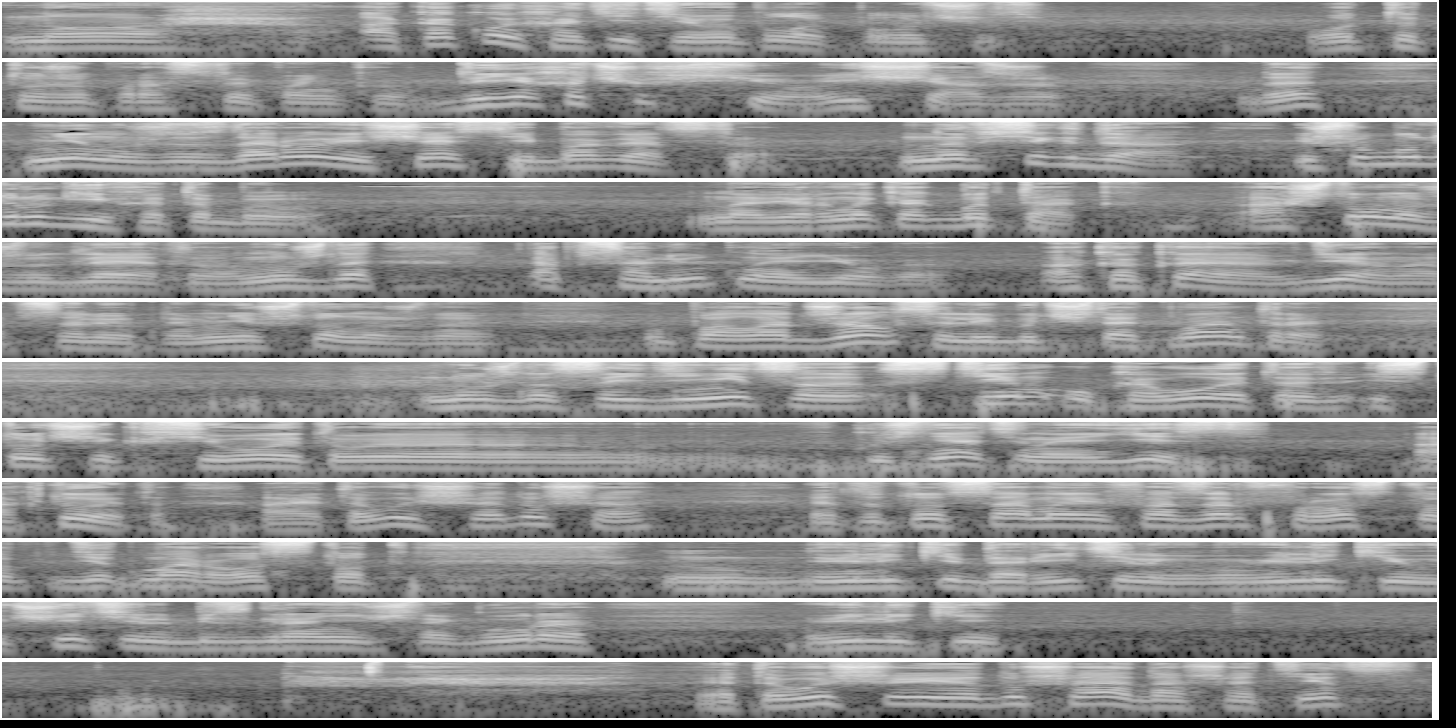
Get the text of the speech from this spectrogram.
Но, а какой хотите вы плод получить? Вот ты тоже простой, Панько. Да я хочу все, и сейчас же. Да? Мне нужно здоровье, счастье и богатство. Навсегда. И чтобы у других это было. Наверное, как бы так. А что нужно для этого? Нужна абсолютная йога. А какая? Где она абсолютная? Мне что нужно? Упал, отжался, либо читать мантры? Нужно соединиться с тем, у кого это источник всего этого э, вкуснятины есть. А кто это? А это высшая душа. Это тот самый Father Frost, тот Дед Мороз, тот великий даритель, великий учитель, безграничный гуру, великий. Это высшая душа, наш отец.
